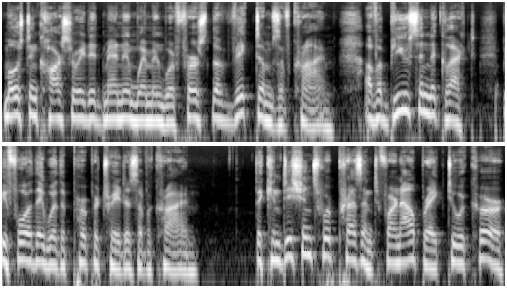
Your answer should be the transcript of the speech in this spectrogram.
Most incarcerated men and women were first the victims of crime, of abuse and neglect, before they were the perpetrators of a crime. The conditions were present for an outbreak to occur,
